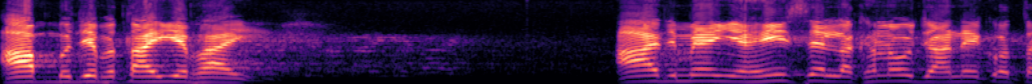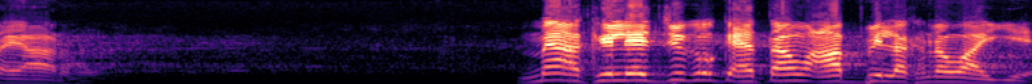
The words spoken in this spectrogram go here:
आप मुझे बताइए भाई। आज मैं यहीं से लखनऊ जाने को तैयार हूँ। मैं अखिलेश जी को कहता हूँ, आप भी लखनऊ आइए।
